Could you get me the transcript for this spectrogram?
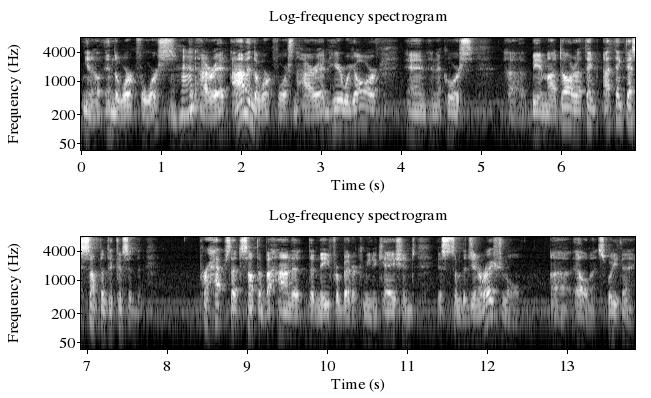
you know in the workforce Mm-hmm. in higher ed. I'm in the workforce in higher ed, and here we are. And and of course, uh, being my daughter, I think I think that's something to consider. Perhaps that's something behind the, the need for better communications is some of the generational uh, elements. What do you think?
